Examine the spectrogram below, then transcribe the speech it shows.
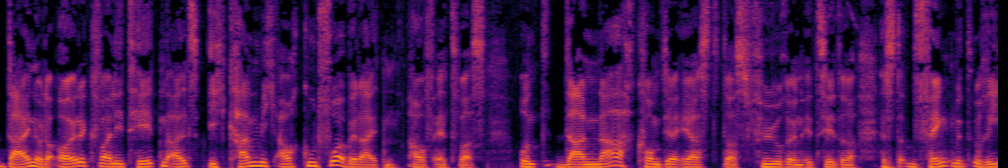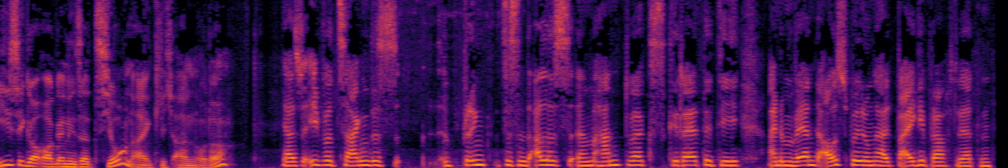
deine oder eure Qualitäten als, ich kann mich auch gut vorbereiten auf etwas. Und danach kommt ja erst das Führen etc. Es fängt mit riesiger Organisation eigentlich an, oder? Ja, also ich würde sagen, das bringt, das sind alles ähm, Handwerksgeräte, die einem während der Ausbildung halt beigebracht werden.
